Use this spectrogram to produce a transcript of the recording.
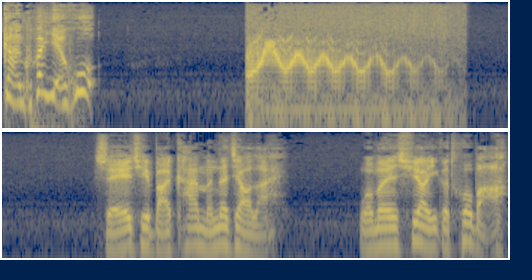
赶快掩护！谁去把看门的叫来？我们需要一个拖把。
